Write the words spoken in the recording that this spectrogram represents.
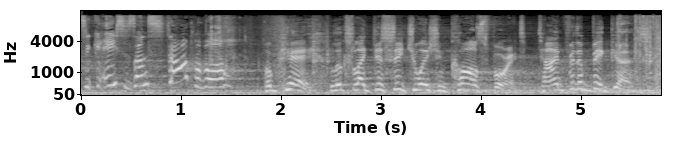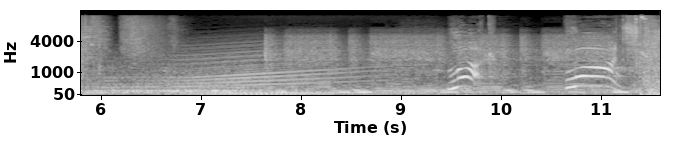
Toxic ace is unstoppable! Okay, looks like this situation calls for it. Time for the big guns. Lock! Launch!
